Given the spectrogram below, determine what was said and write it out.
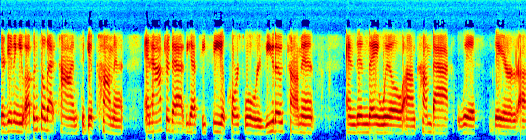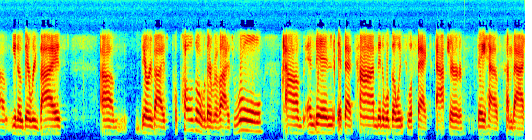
They're giving you up until that time to give comments. And after that, the FTC, of course, will review those comments, and then they will um, come back with their, uh, you know, their revised, um, their revised proposal, or their revised rule, um, and then at that time, then it will go into effect after they have come back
